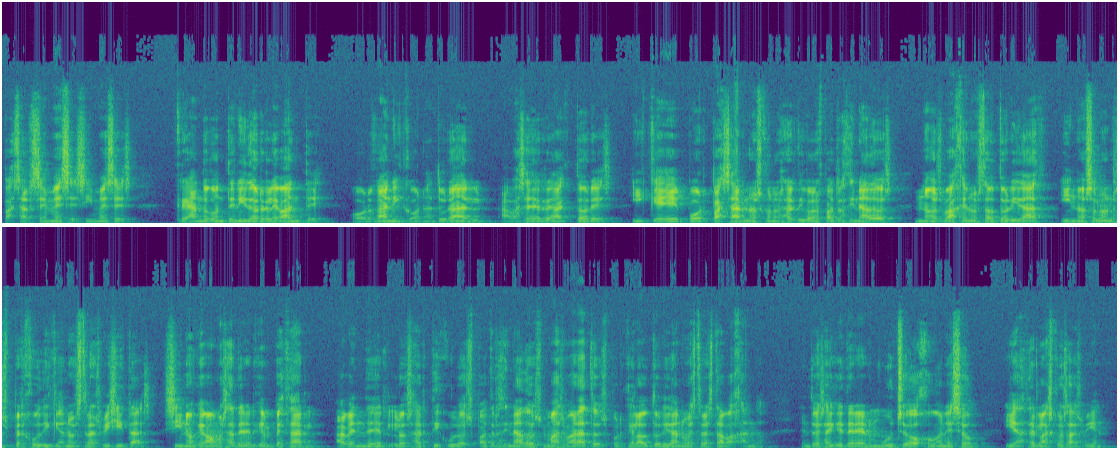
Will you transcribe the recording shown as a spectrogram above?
pasarse meses y meses creando contenido relevante orgánico, natural, a base de redactores y que por pasarnos con los artículos patrocinados nos baje nuestra autoridad y no solo nos perjudique a nuestras visitas, sino que vamos a tener que empezar a vender los artículos patrocinados más baratos porque la autoridad nuestra está bajando. Entonces hay que tener mucho ojo con eso y hacer las cosas bien.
